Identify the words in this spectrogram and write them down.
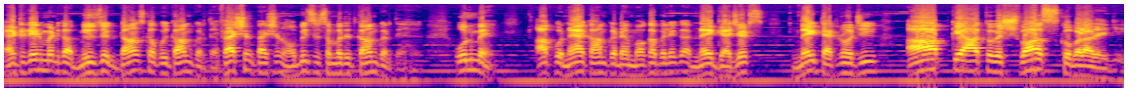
एंटरटेनमेंट का, म्यूज़िक, डांस का कोई काम करते हैं, फ़ैशन, पैशन, हॉबी से संबंधित काम करते हैं, उनमें आपको नया काम करने का मौका मिलेगा, नए गैजेट्स, नई टेक्नोलॉजी आपके आत्मविश्वास को बढ़ा देगी।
